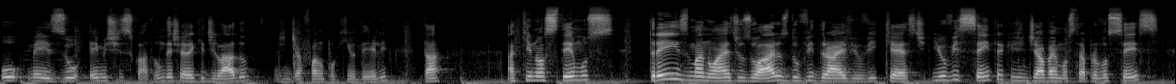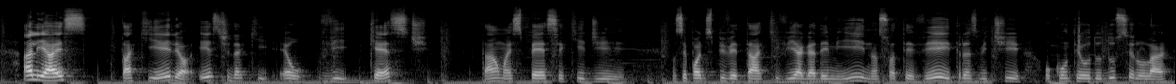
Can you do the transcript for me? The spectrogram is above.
o Meizu MX4. Vamos deixar ele aqui de lado, a gente já fala um pouquinho dele, tá? Aqui nós temos três manuais de usuários do V-Drive, o VCast e o vCenter, que a gente já vai mostrar para vocês. Aliás, tá aqui ele, ó. Este daqui é o VCast, tá? Uma espécie aqui de você pode espivetar aqui via HDMI na sua TV e transmitir o conteúdo do celular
